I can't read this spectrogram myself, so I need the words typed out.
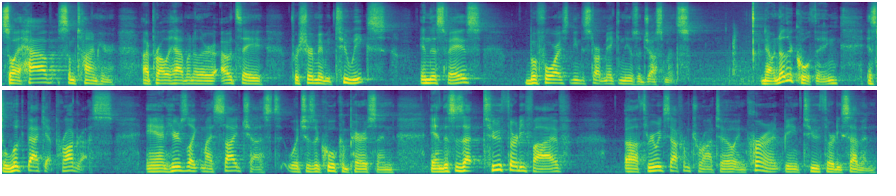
So I have some time here. I probably have another, I would say for sure, maybe two weeks in this phase before I need to start making these adjustments. Now, another cool thing is to look back at progress. And here's like my side chest, which is a cool comparison. And this is at 235 uh, three weeks out from Toronto and current being 237.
